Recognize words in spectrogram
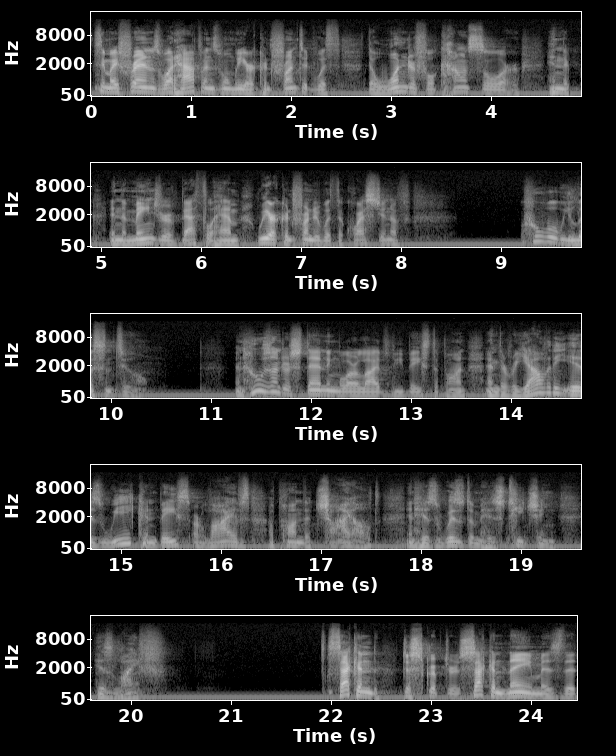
See, my friends, what happens when we are confronted with the wonderful counselor in the, in the manger of Bethlehem? We are confronted with the question of who will we listen to? And whose understanding will our lives be based upon? And the reality is, we can base our lives upon the child and his wisdom, his teaching, his life. Second descriptor, second name is that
